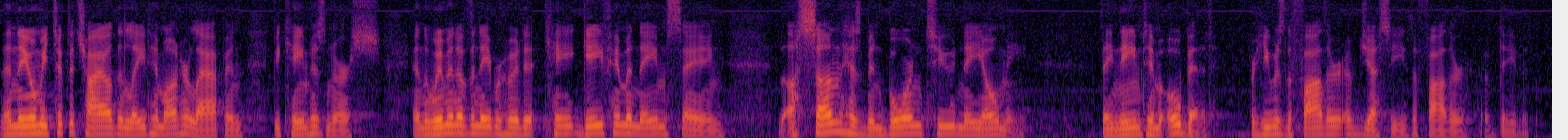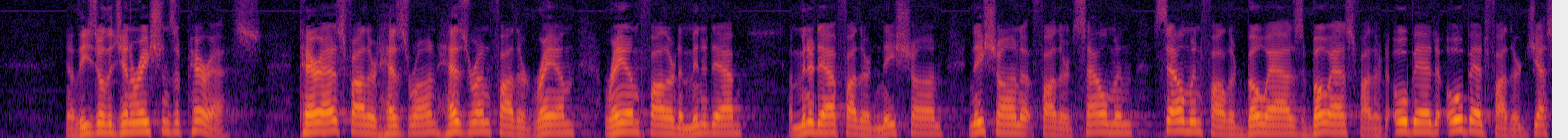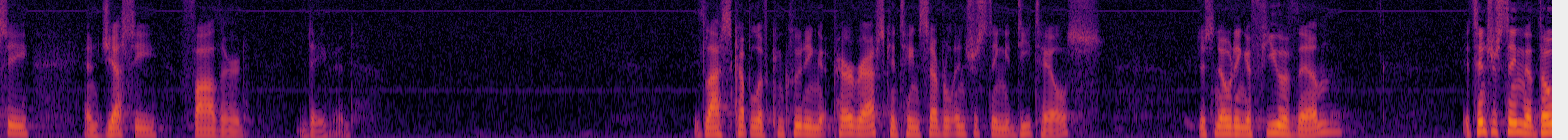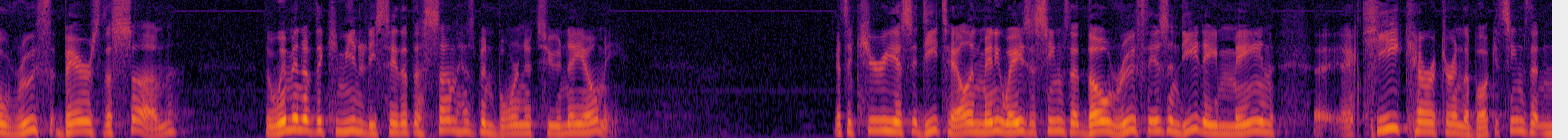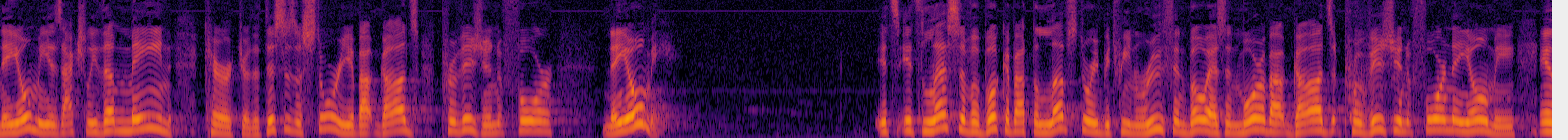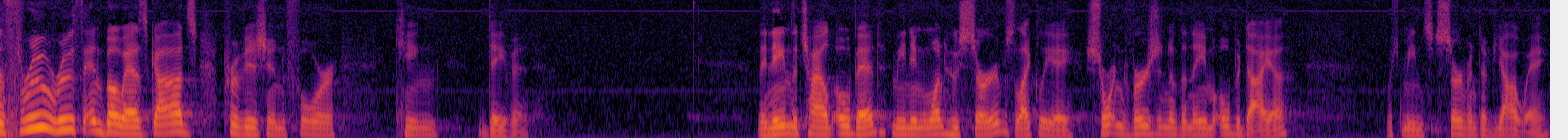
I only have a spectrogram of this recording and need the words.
Then Naomi took the child and laid him on her lap and became his nurse. And the women of the neighborhood gave him a name, saying, A son has been born to Naomi. They named him Obed, for he was the father of Jesse, the father of David. Now, these are the generations of Perez. Perez fathered Hezron. Hezron fathered Ram. Ram fathered Amminadab. Amminadab fathered Nahshon. Nahshon fathered Salmon. Salmon fathered Boaz. Boaz fathered Obed. Obed fathered Jesse. And Jesse fathered David. These last couple of concluding paragraphs contain several interesting details. Just noting a few of them. It's interesting that though Ruth bears the son, the women of the community say that the son has been born to Naomi. It's a curious detail. In many ways, it seems that though Ruth is indeed a main, a key character in the book, it seems that Naomi is actually the main character, that this is a story about God's provision for Naomi. It's, it's less of a book about the love story between Ruth and Boaz and more about God's provision for Naomi, and through Ruth and Boaz, God's provision for King David. They named the child Obed, meaning one who serves, likely a shortened version of the name Obadiah, which means servant of Yahweh.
